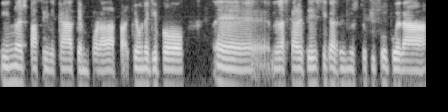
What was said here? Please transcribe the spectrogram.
y no es fácil cada temporada para que un equipo eh, las características de nuestro equipo pueda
